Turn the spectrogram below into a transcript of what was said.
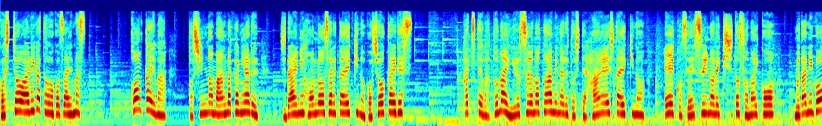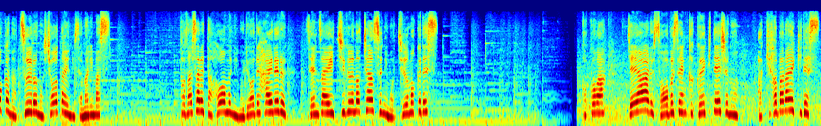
ご視聴ありがとうございます。今回は、都心の真ん中にある、時代に翻弄された駅のご紹介です。かつては都内有数のターミナルとして繁栄した駅の、栄枯盛衰の歴史とその遺構、無駄に豪華な通路の正体に迫ります。閉ざされたホームに無料で入れる、潜在一遇のチャンスにも注目です。ここは、JR 総武線各駅停車の秋葉原駅です。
